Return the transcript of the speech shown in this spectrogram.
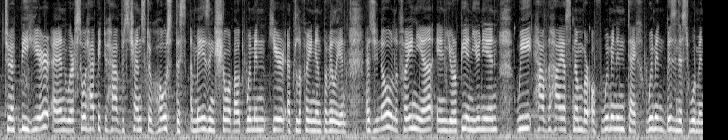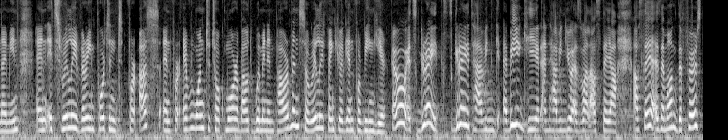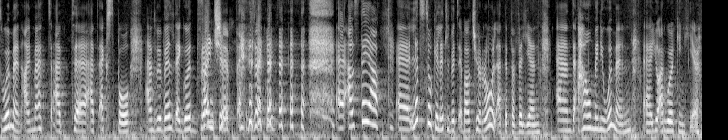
to be here, and we're so happy to have this chance to host this amazing show about women here at Lithuanian Pavilion. As you know, Lithuania in European Union, we have the highest number of women in tech, women business women, I mean, and it's really very important for us and for everyone to talk more about women empowerment. So really, thank you again for being here. Oh, it's great! It's great having uh, being here and having you as well, Austea. Austea is among the first women I met met at uh, at Expo, and we built a good friendship. friendship. exactly. uh, Austea, uh, let's talk a little bit about your role at the pavilion and how many women uh, you are working here.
